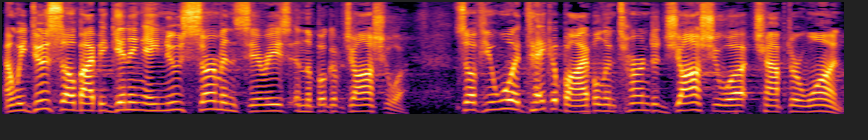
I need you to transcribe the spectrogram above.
And we do so by beginning a new sermon series in the book of Joshua. So if you would, take a Bible and turn to Joshua chapter 1.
